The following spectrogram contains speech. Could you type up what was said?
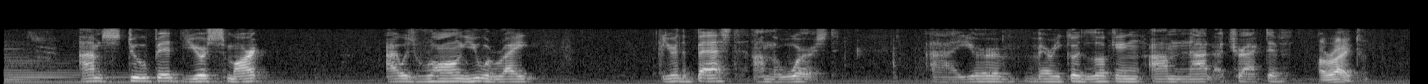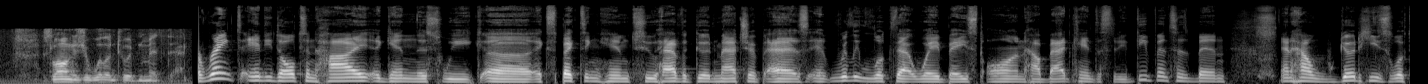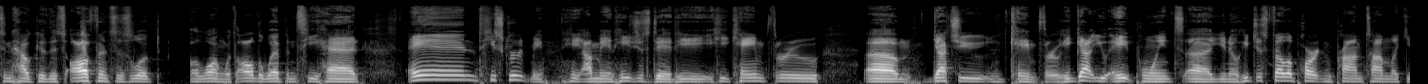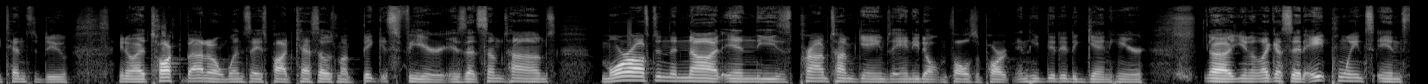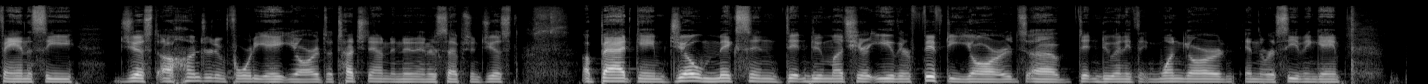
I'm stupid, you're smart. I was wrong, you were right. You're the best, I'm the worst. Uh, you're very good looking. I'm not attractive. All right. As long as you're willing to admit that. I ranked Andy Dalton high again this week, uh, expecting him to have a good matchup as it really looked that way based on how bad Kansas City defense has been and how good he's looked and how good this offense has looked along with all the weapons he had. And he screwed me. He, I mean, he just did. He he came through um, got you came through. He got you eight points. Uh, you know, he just fell apart in prime time like he tends to do. You know, I talked about it on Wednesday's podcast. That was my biggest fear is that sometimes, more often than not, in these primetime games, Andy Dalton falls apart, and he did it again here. Uh, you know, like I said, eight points in fantasy, just 148 yards, a touchdown and an interception. Just a bad game. Joe Mixon didn't do much here either. 50 yards, uh, didn't do anything. One yard in the receiving game.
